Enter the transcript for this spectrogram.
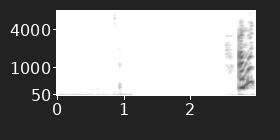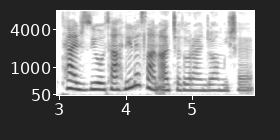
اما تجزیه و تحلیل صنعت چطور انجام میشه؟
